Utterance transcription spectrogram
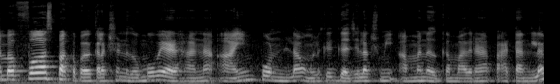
நம்ம ஃபர்ஸ்ட் பார்க்க போகிற கலெக்ஷன் ரொம்பவே அழகான ஐம்பொன்னில் உங்களுக்கு கஜலக்ஷ்மி அம்மன் இருக்க மாதிரியான பேட்டர்னில்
